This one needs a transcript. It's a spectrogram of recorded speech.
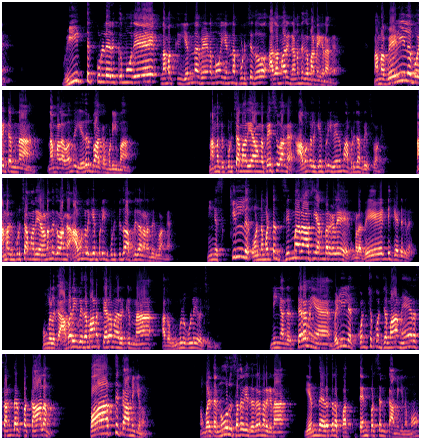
வீட்டுக்குள்ள இருக்கும் போதே நமக்கு என்ன வேணுமோ என்ன பிடிச்சதோ அத மாதிரி நடந்துக்க மாட்டேங்கிறாங்க. நம்ம வெளியில போயிட்டோம்னா நம்மளை வந்து எதிர்பார்க்க முடியுமா? நமக்கு பிடிச்ச மாதிரி அவங்க பேசுவாங்க. அவங்களுக்கு எப்படி வேணுமோ அப்படிதான் பேசுவாங்க. நமக்கு பிடிச்ச மாதிரி நடந்துக்குவாங்க. அவங்களுக்கு எப்படி பிடிச்சதோ அப்படிதான் நடந்துக்குவாங்க. நீங்க ஸ்கில் ஒண்ணு மட்டும் சிம்ம ராசி அன்பர்களே உங்களை வேண்டி கேட்டுக்கிறேன். உங்களுக்கு அபரிவிதமான திறமை இருக்குன்னா அதை உங்களுக்குள்ளேயே வச்சுக்கோங்க. நீங்க அந்த திறமைய வெளியில கொஞ்சம் கொஞ்சமா நேர சந்தர்ப்ப காலம் பார்த்து காமிக்கணும். உங்கள்கிட்ட நூறு சதவீத திறமை இருக்குன்னா எந்த இடத்துல பத் டென் பர்சன்ட் காமிக்கணுமோ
